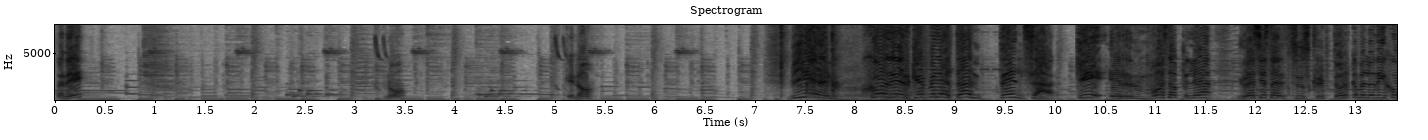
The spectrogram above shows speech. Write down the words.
¿Gané? ¿No? Que no. ¡Bien! ¡Joder! ¡Qué pelea tan tensa! ¡Qué hermosa pelea! Gracias al suscriptor que me lo dijo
